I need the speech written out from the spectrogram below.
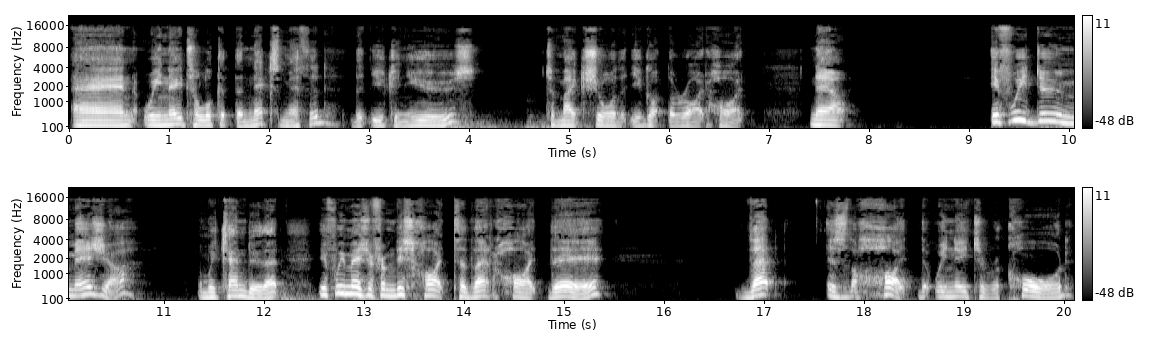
and we need to look at the next method that you can use to make sure that you got the right height. Now, if we do measure and we can do that. If we measure from this height to that height there, that is the height that we need to record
